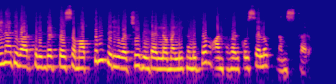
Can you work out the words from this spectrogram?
ఈనాటి వార్తలు ఇంతటితో సమాప్తం. తిరిగి వచ్చే వీడియోలో మళ్ళీ కలుద్దాం. అంతవరకు సెలవు. నమస్కారం.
